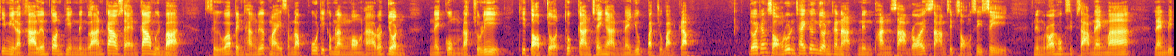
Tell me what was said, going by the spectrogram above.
ที่มีราคาเริ่มต้นเพียง 1 9 9 0 0 0 0บาท ถือว่าเป็นทางเลือกใหม่สำหรับผู้ที่กำลังมองหารถยนต์ในกลุ่ม Luxury ที่ตอบโจทย์ทุกการใช้งานในยุคปัจจุบันครับ โดยทั้ง 2 รุ่นใช้เครื่องยนต์ขนาด 1,332 ซีซี 163 แรงม้า แรงบิด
